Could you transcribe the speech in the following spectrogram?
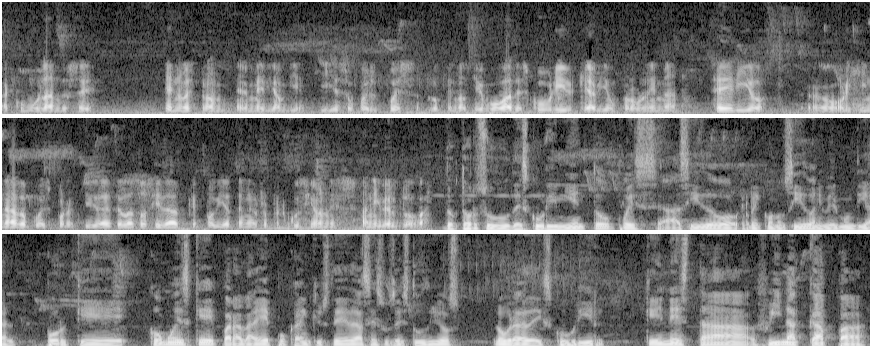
acumulándose en nuestro medio ambiente. Y eso fue pues lo que nos llevó a descubrir que había un problema serio originado pues por actividades de la sociedad que podía tener repercusiones a nivel global. Doctor, su descubrimiento pues ha sido reconocido a nivel mundial porque ¿Cómo es que para la época en que usted hace sus estudios logra descubrir que en esta fina capa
